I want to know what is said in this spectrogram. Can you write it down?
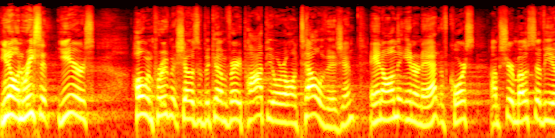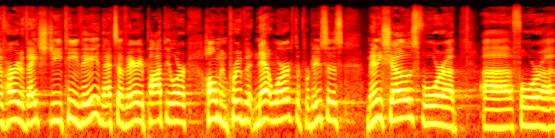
You know, in recent years, home improvement shows have become very popular on television and on the internet. And of course, I'm sure most of you have heard of HGTV, and that's a very popular home improvement network that produces many shows for, uh, uh, for uh,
